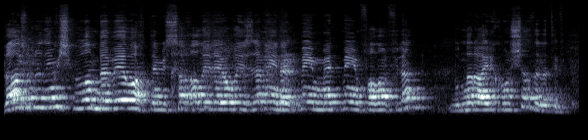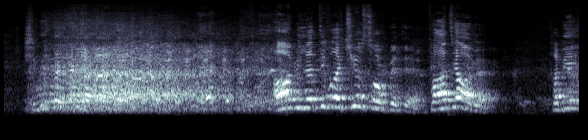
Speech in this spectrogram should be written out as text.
Daha sonra demiş ki ulan bebeğe bak demiş sakalıyla yok izlemeyin etmeyin metmeyin falan filan. Bunları ayrı konuşacağız da Latif. Şimdi abi Latif açıyor sohbeti. Fatih abi. Tabii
